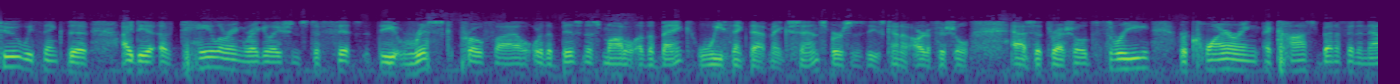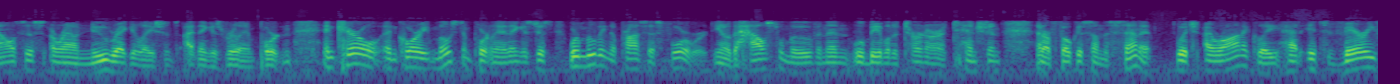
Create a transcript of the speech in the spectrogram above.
Two, we think the idea of tailoring regulations to fit the risk profile or the business model of a bank, we think that makes sense versus these kind of artificial asset thresholds. Three, requiring a cost benefit analysis around new regulations, I think is really important. And Carol and Cory, most importantly, I think is just we're moving the process forward. You know, the House will move, and then we'll be able to turn our attention and our focus on the Senate, which ironically had its very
